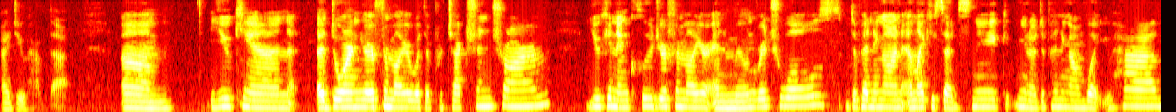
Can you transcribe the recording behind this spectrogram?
I do have that. Um, you can adorn your familiar with a protection charm you can include your familiar in moon rituals, depending on, and like you said, snake, you know, depending on what you have.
